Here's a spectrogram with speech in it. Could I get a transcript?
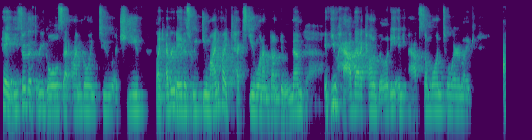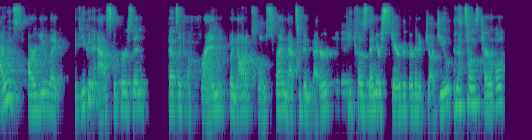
hey, these are the three goals that I'm going to achieve like every day this week. Do you mind if I text you when I'm done doing them? Yeah. If you have that accountability and you have someone to where like, I would argue like if you can ask a person that's like a friend but not a close friend that's even better because then you're scared that they're going to judge you and that sounds terrible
